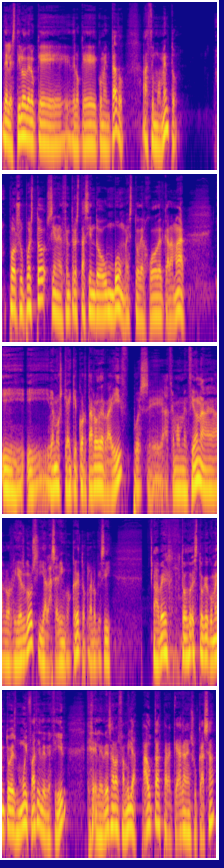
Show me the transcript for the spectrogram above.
del estilo de lo que, de lo que he comentado hace un momento. Por supuesto, si en el centro está siendo un boom esto del juego del calamar, y, y, vemos que hay que cortarlo de raíz, pues eh, hacemos mención a, a, los riesgos y a la serie en concreto, claro que sí. A ver, todo esto que comento es muy fácil de decir, que le des a las familias pautas para que hagan en su casa,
